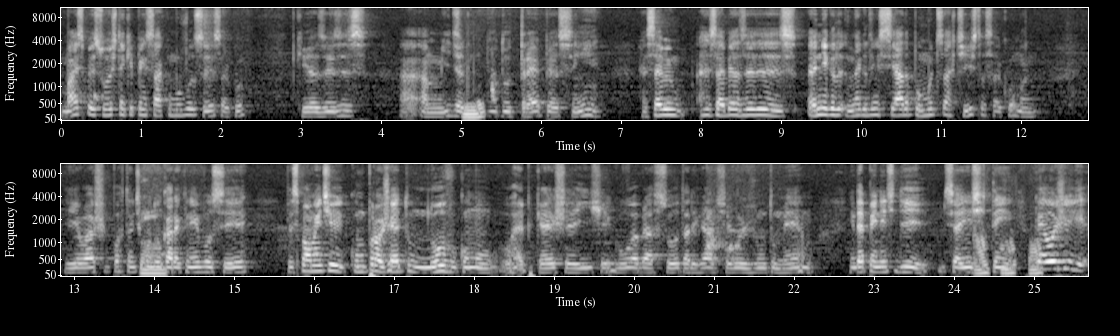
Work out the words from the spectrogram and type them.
mais pessoas têm que pensar como você, sacou? Que às vezes a, a mídia do, do, trap, assim, recebe, recebe às vezes, é negligenciada por muitos artistas, sacou, mano? E eu acho importante Sim. quando um cara que nem você Principalmente com um projeto novo como o Rapcast aí, chegou, abraçou, tá ligado? Chegou junto mesmo. Independente de, de se a gente tem. Porque hoje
